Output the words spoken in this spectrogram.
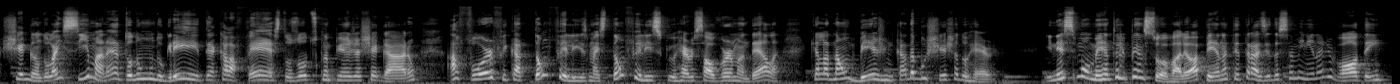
Chegando lá em cima, né? Todo mundo grita, é aquela festa, os outros campeões já chegaram. A Flor fica tão feliz, mas tão feliz que o Harry salvou a irmã dela, que ela dá um beijo em cada bochecha do Harry. E nesse momento ele pensou, valeu a pena ter trazido essa menina de volta, hein?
